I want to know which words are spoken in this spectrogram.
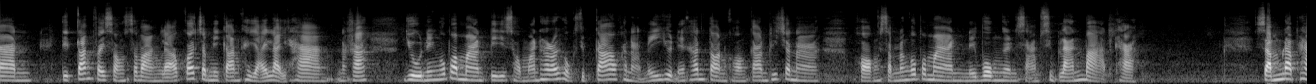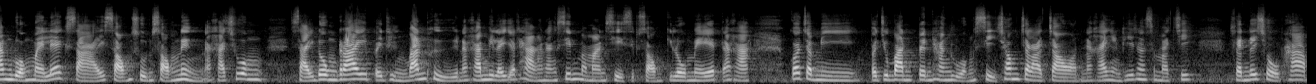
การติดตั้งไฟส่องสว่างแล้วก็จะมีการขยายไหลทางนะคะ อยู่ในงบประมาณปี 2569 ขณะนี้อยู่ในขั้นตอนของการพิจารณาของสำนักงบประมาณในวงเงิน 30 ล้านบาทค่ะ สำหรับทางหลวงหมายเลขสาย 2021 นะคะ ช่วงสายดงไร่ไปถึงบ้านผือนะคะ มีระยะทางทั้งสิ้นประมาณ 42 กิโลเมตรนะคะ ก็จะมีปัจจุบันเป็นทางหลวง 4 ช่องจราจรนะคะ อย่างที่ท่านสมาชิกฉันได้โชว์ภาพ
